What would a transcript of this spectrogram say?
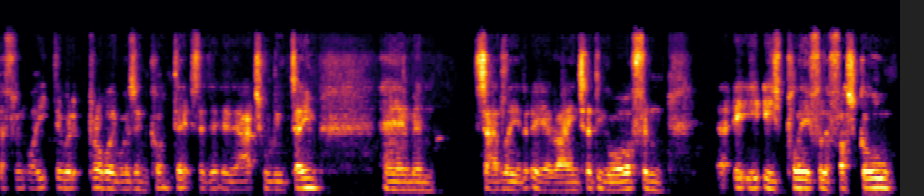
different light to what it probably was in context of the, the actual real time. Um, and sadly, uh, Ryan's had to go off, and uh, his play for the first goal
